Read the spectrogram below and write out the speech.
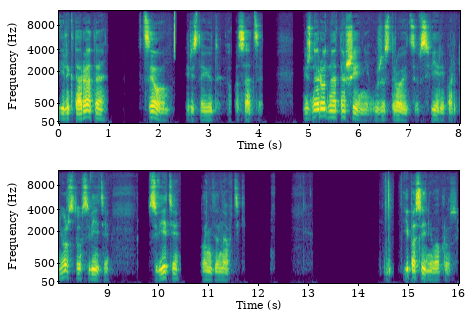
электората в целом перестают опасаться. Международные отношения уже строятся в сфере партнерства в свете, в свете планетонавтики. И последний вопрос.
